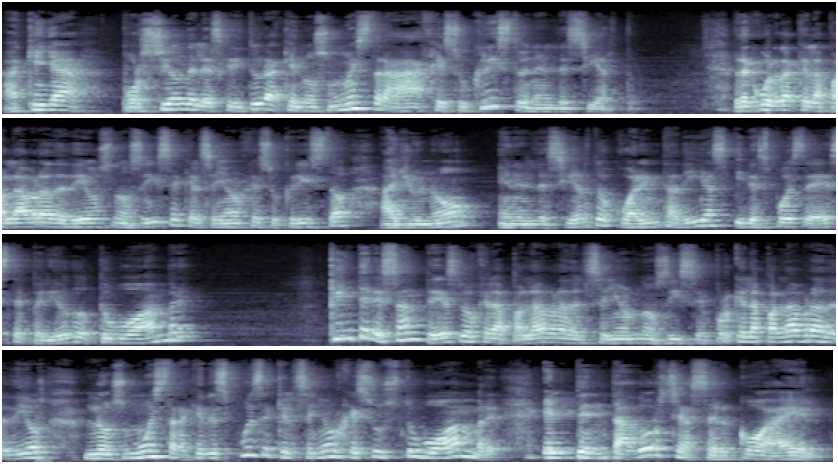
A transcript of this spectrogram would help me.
aquella porción de la escritura que nos muestra a Jesucristo en el desierto. Recuerda que la palabra de Dios nos dice que el Señor Jesucristo ayunó en el desierto 40 días y después de este periodo tuvo hambre. Qué interesante es lo que la palabra del Señor nos dice, porque la palabra de Dios nos muestra que después de que el Señor Jesús tuvo hambre, el tentador se acercó a él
